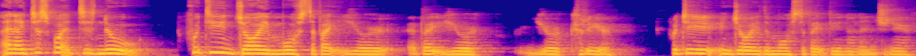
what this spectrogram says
and I just wanted to know what do you enjoy most about your about your your career? What do you enjoy the most about being an engineer?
